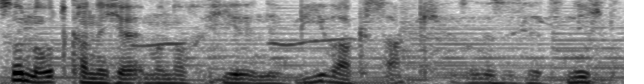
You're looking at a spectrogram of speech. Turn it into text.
Zur Not kann ich ja immer noch hier in den Biwaksack. So ist es jetzt nicht.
